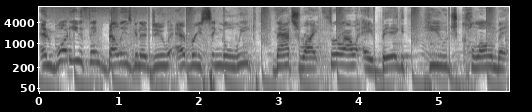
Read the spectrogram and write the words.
And what do you think Belly's gonna do every single week? That's right, throw out a big, huge clone, but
